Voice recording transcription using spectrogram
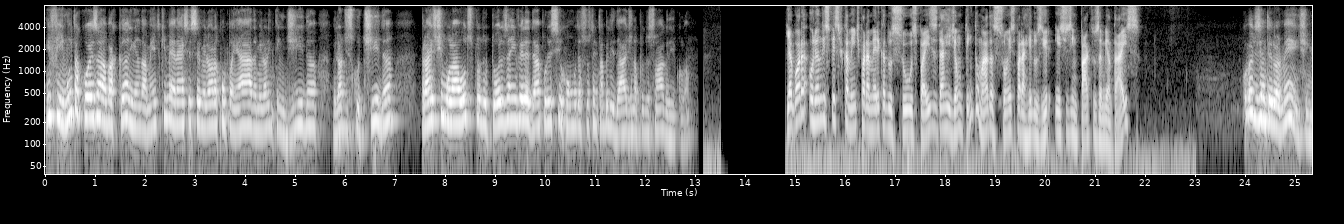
enfim, muita coisa bacana em andamento que merece ser melhor acompanhada, melhor entendida, melhor discutida, para estimular outros produtores a enveredar por esse rumo da sustentabilidade na produção agrícola. E agora, olhando especificamente para a América do Sul, os países da região têm tomado ações para reduzir estes impactos ambientais? Como eu dizia anteriormente,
